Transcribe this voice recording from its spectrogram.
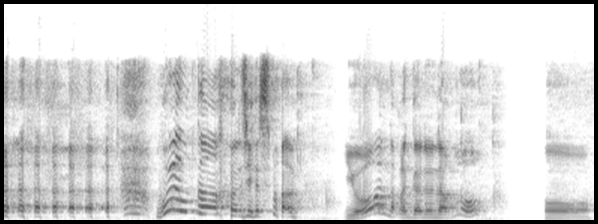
Welcome! Just Yun, nakaganon ako. Oh.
